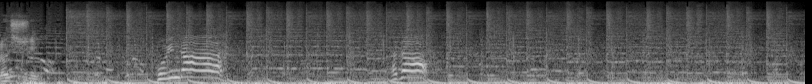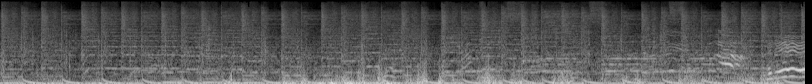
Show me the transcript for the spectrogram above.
러쉬 보인다! 가자! 파이팅!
